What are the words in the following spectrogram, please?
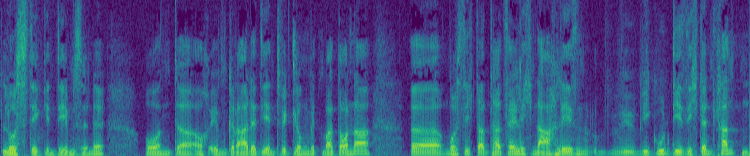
lustig in dem Sinne und äh, auch eben gerade die Entwicklung mit Madonna äh, musste ich dann tatsächlich nachlesen, wie, wie gut die sich denn kannten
